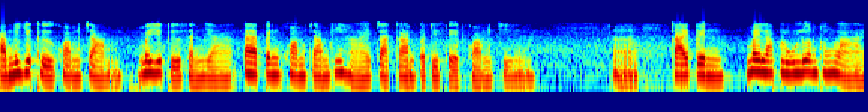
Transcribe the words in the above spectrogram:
ารไม่ยึดถือความจำไม่ยึดถือสัญญา แต่เป็นความจำที่หายจากการปฏิเสธความจริงกลายเป็นไม่รับรู้เรื่องทั้งหลาย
